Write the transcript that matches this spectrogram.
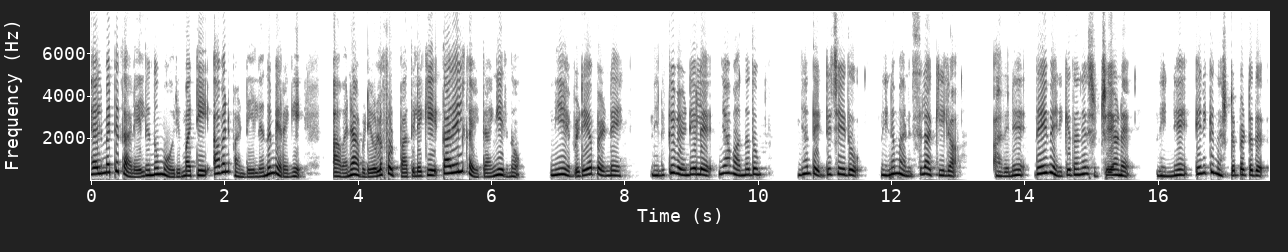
ഹെൽമറ്റ് തലയിൽ നിന്നും മോരി മാറ്റി അവൻ വണ്ടിയിൽ നിന്നും ഇറങ്ങി. അവൻ അവിടെയുള്ള ഫുട്പാത്തിലേക്ക് തലയിൽ കൈത്താങ്ങിയിരുന്നു നീ എവിടെയാ പെണ്ണേ? നിനക്ക് വേണ്ടിയല്ലേ ഞാൻ വന്നതും? ഞാൻ തെറ്റ് ചെയ്തു. നിന്നെ മനസ്സിലാക്കിയില്ല. അതിന് ദൈവം എനിക്ക് തന്നെ ശിക്ഷയാണ്. നിന്നെ എനിക്ക് നഷ്ടപ്പെട്ടത്.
